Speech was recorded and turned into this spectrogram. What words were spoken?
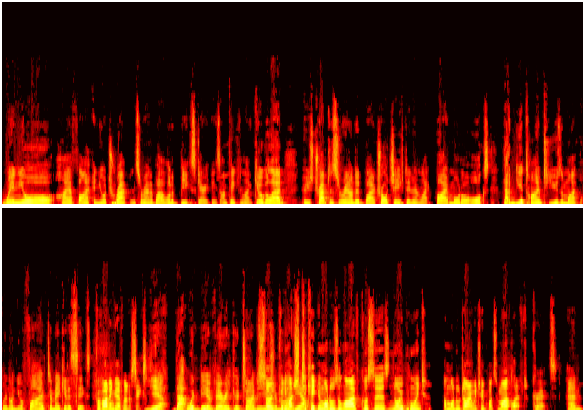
when you're higher fight and you're trapped and surrounded by a lot of big scary things, I'm thinking like Gilgalad, who's trapped and surrounded by a troll chieftain and like five mortal orcs. That would be a time to use a might point on your five to make it a six. Providing they've got a six. Yeah, that would be a very good time to use So, your pretty might. much Yeah. to keep your models alive, because there's no point a model dying with two points of might left. Correct. And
